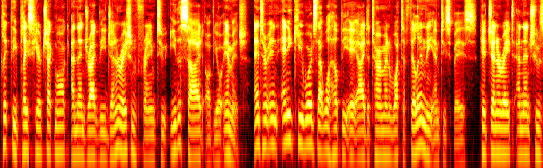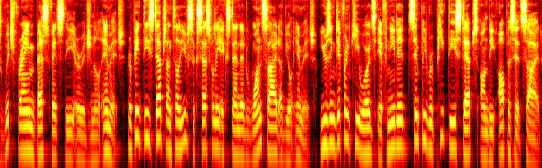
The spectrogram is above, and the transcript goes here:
Click the place here checkmark and then drag the generation frame to either side of your image. Enter in any keywords that will help the AI determine what to fill in the empty space. Hit generate and then choose which frame best fits the original image. Repeat these steps until you've successfully extended one side of your image. Using different keywords if needed, simply repeat these steps on the opposite side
